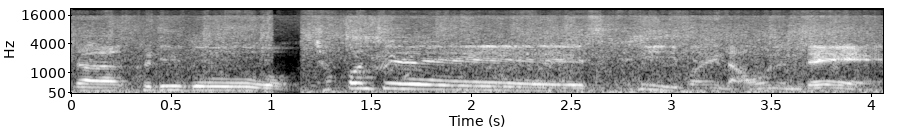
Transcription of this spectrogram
자 그리고 첫 번째 스킬이 이번에 나오는데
